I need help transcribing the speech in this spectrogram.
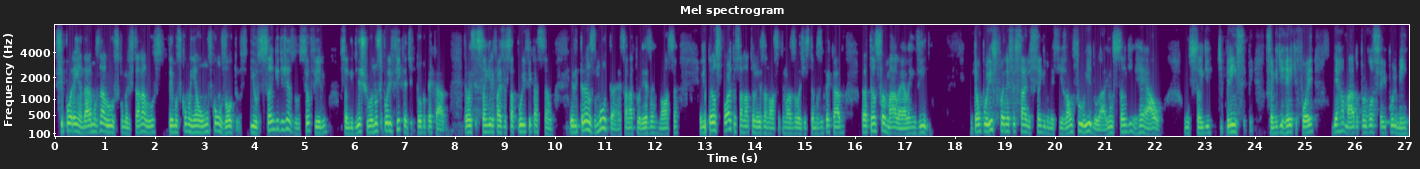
Se, porém, andarmos na luz, como Ele está na luz, temos comunhão uns com os outros, e o sangue de Jesus, seu Filho, o sangue de Yeshua, nos purifica de todo pecado. Então, esse sangue ele faz essa purificação, ele transmuta essa natureza nossa, ele transporta essa natureza nossa que nós hoje estamos em pecado, para transformá-la ela em vida. Então, por isso foi necessário o sangue do Messias. Há um fluido lá, e um sangue real, um sangue de príncipe, sangue de rei que foi derramado por você e por mim.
